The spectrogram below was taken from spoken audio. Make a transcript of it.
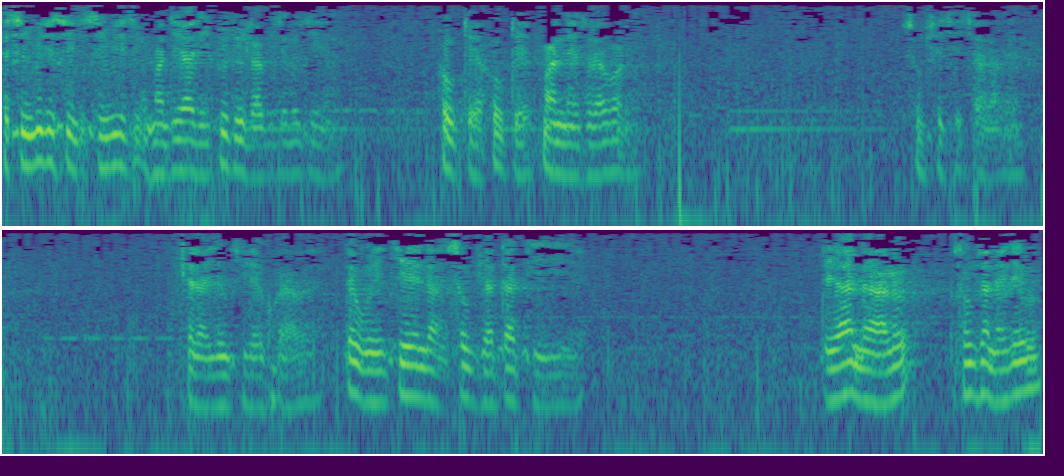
တရှင်ပြီးတရှင်တရှင်ပြီးတရှင်အမှန်တရားတွေတွေ့တွေ့လာပြီဆိုလို့ရှိရင်ဟုတ်တယ်ဟုတ်တယ်မှန်တယ်ဆိုတာပေါ့လေဆုံးဖြတ်ချက်ချတာပဲအဲ့ဒါယုံကြည်တယ်ခေါ်တာပဲတဲ့ဝင်ကျေနပ်ဆုံးဖြတ်တတ်တယ်တရားနာလို့ဆုံးဖြတ်နိုင်တယ်ဘူး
